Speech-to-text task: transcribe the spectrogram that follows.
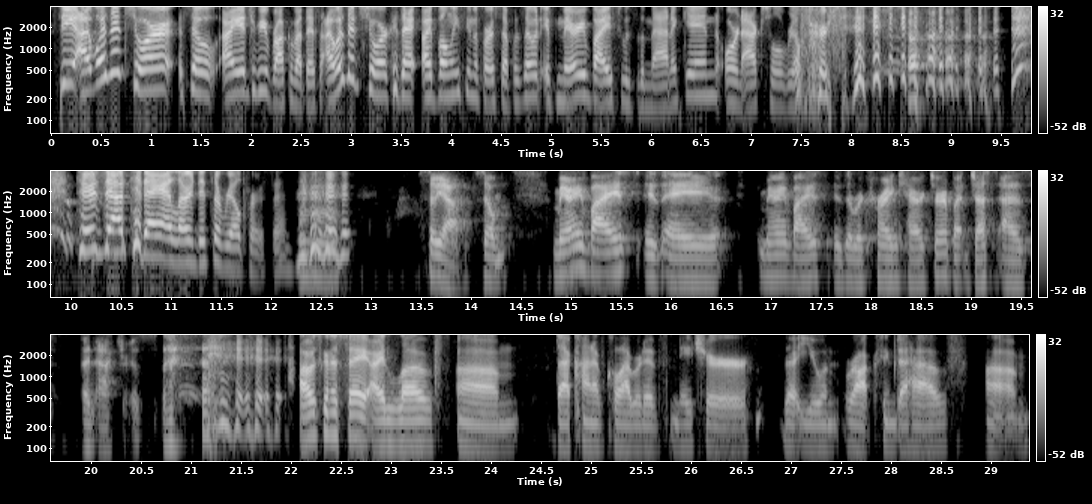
See, I wasn't sure. So I interviewed Rock about this. I wasn't sure because I've only seen the first episode if Mary Vice was the mannequin or an actual real person. Turns out today I learned it's a real person. Mhm. So yeah, so Mary Vice is a Mary Vice is a recurring character, but just as an actress. I was gonna say I love um, that kind of collaborative nature that you and Rock seem to have. Um,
